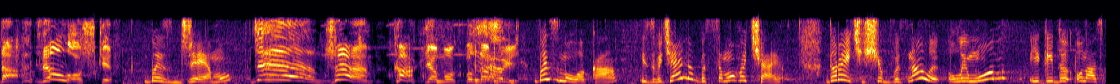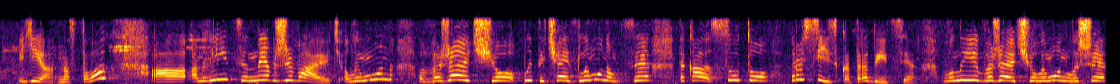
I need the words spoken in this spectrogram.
Да, две ложки. без джему, Джем! Джем! Как я мог позабыть? без молока і, звичайно, без самого чаю. До речі, щоб ви знали, лимон, який до- у нас є на столах, а, англійці не вживають лимон, вважають, що пити чай з лимоном це така суто російська традиція. Вони вважають, що лимон лише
